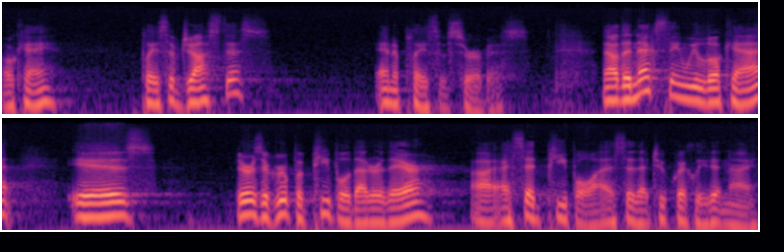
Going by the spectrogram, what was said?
Okay? Place of justice and a place of service. Now, the next thing we look at is there's a group of people that are there. Uh, I said people. I said that too quickly, didn't I?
